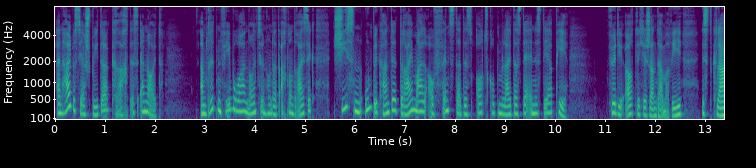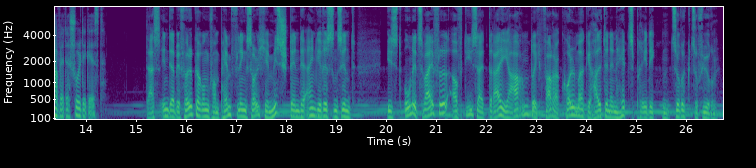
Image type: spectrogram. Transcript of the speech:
Ein halbes Jahr später kracht es erneut. Am 3. Februar 1938 schießen Unbekannte dreimal auf Fenster des Ortsgruppenleiters der NSDAP. Für die örtliche Gendarmerie ist klar, wer der Schuldige ist. Dass in der Bevölkerung vom Pempfling solche Missstände eingerissen sind, ist ohne Zweifel auf die seit drei Jahren durch Pfarrer Kolmer gehaltenen Hetzpredigten zurückzuführen.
